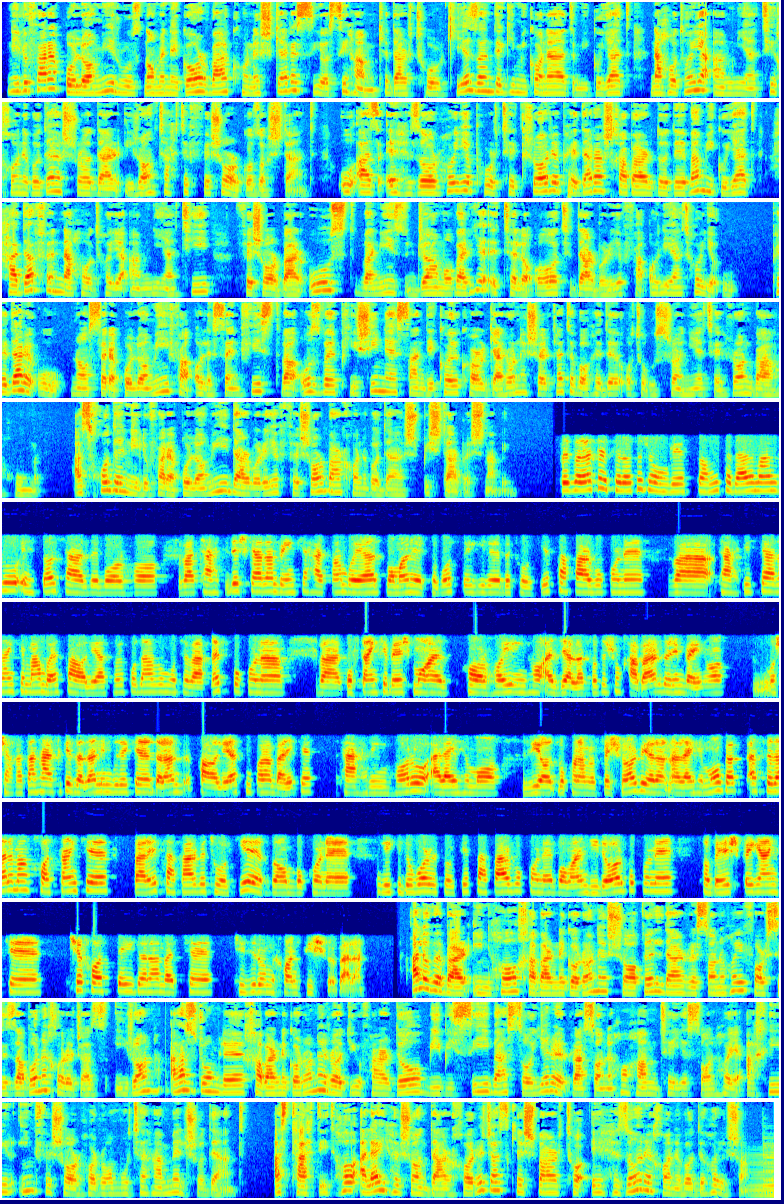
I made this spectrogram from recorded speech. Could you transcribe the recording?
نیلوفر غلامی روزنامه نگار و کنشگر سیاسی هم که در ترکیه زندگی می کند می گوید نهادهای امنیتی خانوادهش را در ایران تحت فشار گذاشتند. او از احزارهای پرتکرار پدرش خبر داده و می گوید هدف نهادهای امنیتی فشار بر اوست و نیز جمعآوری اطلاعات درباره فعالیت‌های او. پدر او ناصر غلامی فعال سنفیست و عضو پیشین سندیکای کارگران شرکت واحد اتوبوسرانی تهران و هومه از خود نیلوفر غلامی درباره فشار بر خانوادهش بیشتر بشنویم. وزارت اطلاعات جمهوری اسلامی پدر من رو احضار کرده بارها و تهدیدش کردن به اینکه حتما باید با من ارتباط بگیره به ترکیه سفر بکنه. و تهدید کردن که من باید فعالیت های خودم رو متوقف بکنم و گفتن که بهش ما از کارهای اینها از جلساتشون خبر داریم و اینها مشخصا حرفی که زدن این بوده که دارن فعالیت می‌کنن برای اینکه تحریم ها رو علیه ما زیاد بکنن و فشار بیارن علیه ما. و از پدر من خواستن که برای سفر به ترکیه اقدام بکنه یکی دو بار به ترکیه سفر بکنه با من دیدار بکنه تا بهش بگن که چه خواسته ای دارن و چه چیزی رو می‌خوان پیش ببرن. علاوه بر اینها خبرنگاران شاغل در رسانه های فارسی زبان خارج از ایران از جمله خبرنگاران رادیو فردا، بی بی سی و سایر رسانه ها هم طی سالهای اخیر این فشارها را متحمل شدند. از تهدیدها علیهشان در خارج از کشور تا احضار خانواده هایشان.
